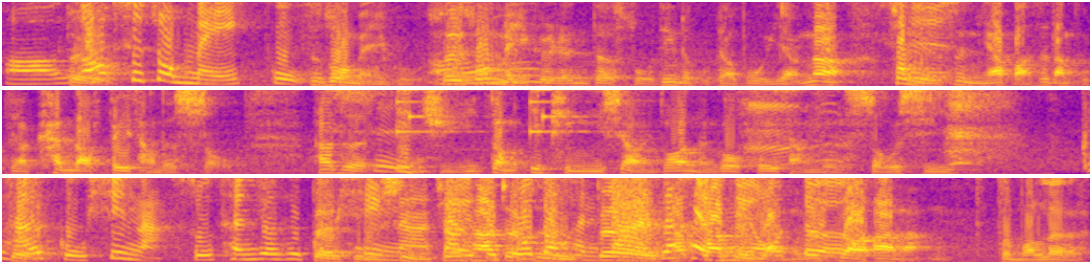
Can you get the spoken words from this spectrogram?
哦，然后是做美股，是做美股，所以说每个人的锁定的股票不一样。那重点是你要把这档股票看到非常的熟，它的一举一动、一颦一笑，你都要能够非常的熟悉。还有股性啦，俗称就是股性啊，今天它就是对它抓点两个就知道它哪怎么了。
